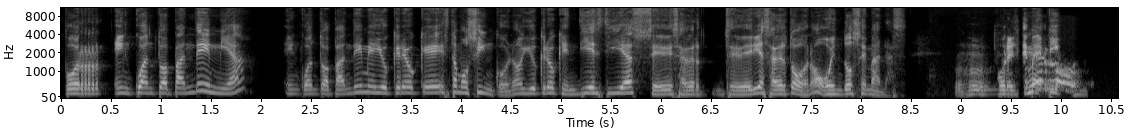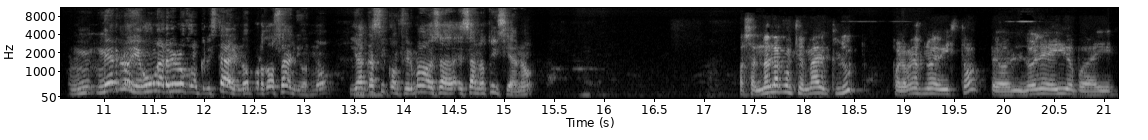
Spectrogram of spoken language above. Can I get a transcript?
por en cuanto a pandemia, en cuanto a pandemia, yo creo que estamos cinco, ¿no? Yo creo que en 10 días se debe saber, se debería saber todo, ¿no? O en dos semanas. Por el tema de pico. Merlo, Merlo llegó a un arreglo con Cristal, ¿no? Por dos años, ¿no? Ya casi confirmado esa, esa noticia, ¿no? O sea, no lo ha confirmado el club, por lo menos no he visto, pero lo he leído por ahí.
